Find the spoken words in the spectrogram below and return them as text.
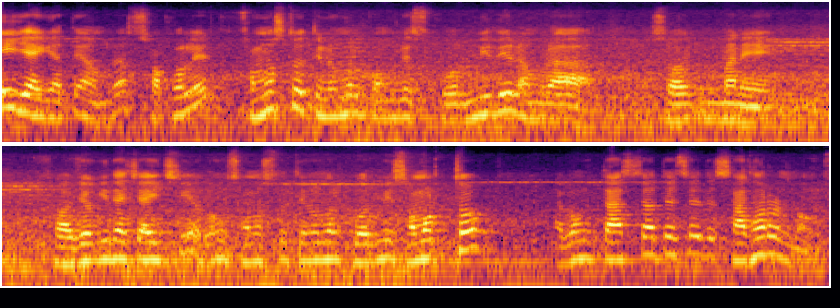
এই জায়গাতে আমরা সকলের, সমস্ত তৃণমূল কংগ্রেস কর্মীদের আমরা মানে সহযোগিতা চাইছি এবং সমস্ত তৃণমূল কর্মী সমর্থক এবং তার সাথে সাথে সাধারণ মানুষ।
